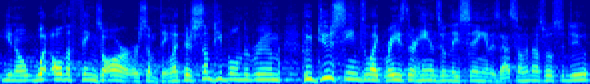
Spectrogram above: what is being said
you know, what all the things are or something. Like there's some people in the room who do seem to like raise their hands when they sing, and is that something I'm supposed to do?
